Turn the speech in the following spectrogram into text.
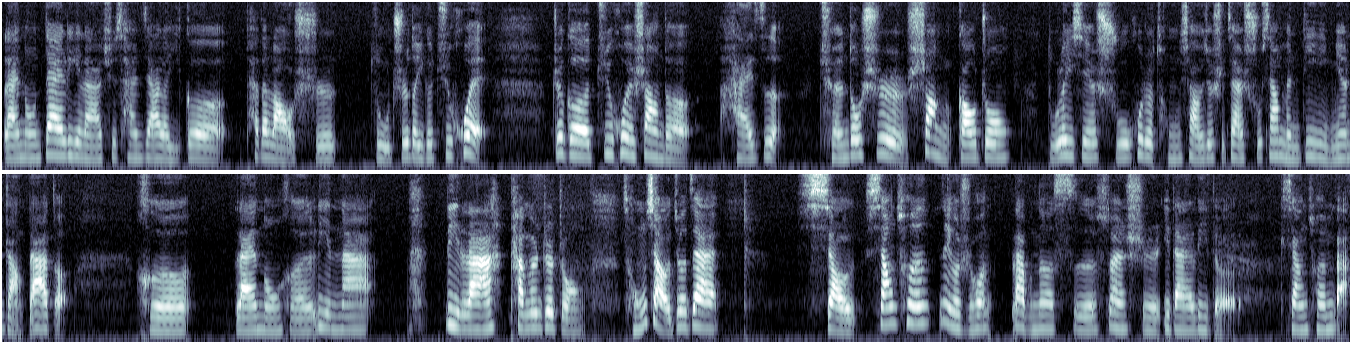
莱农带丽拉去参加了一个他的老师组织的一个聚会，这个聚会上的。孩子全都是上高中读了一些书，或者从小就是在书香门第里面长大的，和莱农和丽拉、丽拉他们这种从小就在小乡村，那个时候拉布讷斯算是意大利的乡村吧，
